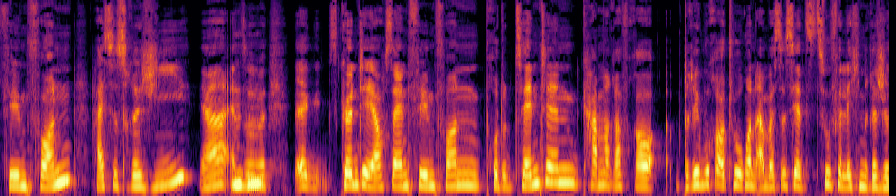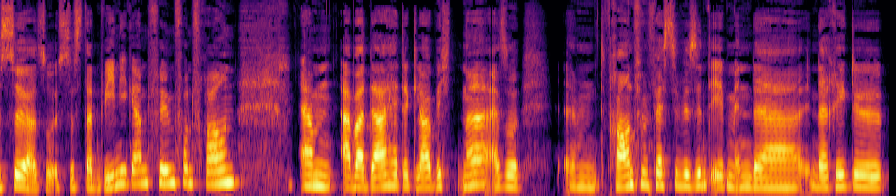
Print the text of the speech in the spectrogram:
Film von, heißt es Regie, ja? Also mhm. äh, es könnte ja auch sein Film von Produzentin, Kamerafrau, Drehbuchautorin, aber es ist jetzt zufällig ein Regisseur, so ist es dann weniger ein Film von Frauen. Ähm, aber da hätte, glaube ich, ne, also ähm, Frauenfilmfestival sind eben in der in der Regel,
